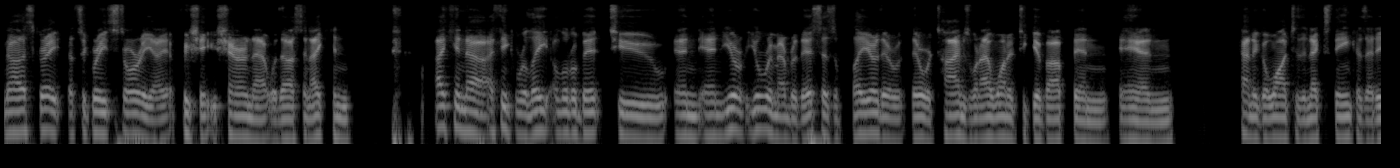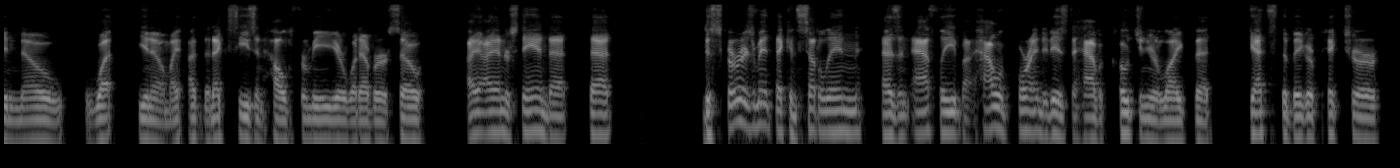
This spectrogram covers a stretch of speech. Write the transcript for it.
No, that's great. That's a great story. I appreciate you sharing that with us. And I can, I can, uh, I think relate a little bit to, and, and you'll, you'll remember this as a player, there there were times when I wanted to give up and, and kind of go on to the next thing. Cause I didn't know what, you know, my, uh, the next season held for me or whatever. So I, I understand that, that discouragement that can settle in as an athlete, but how important it is to have a coach in your life that gets the bigger picture,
